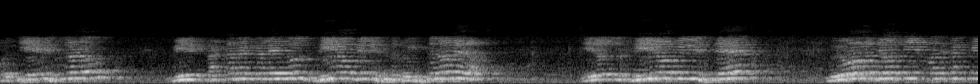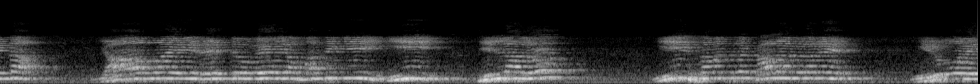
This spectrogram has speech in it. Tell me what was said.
వచ్చి ఏమి మీరు కట్టనక్కలేదు జీరో బిల్ ఇస్తున్నాడు ఇస్తున్నా లేదా? ఈరోజు జీరో బిల్ ఇస్తే గృహజ్యోతి పథకం కింద యాభై రెండు వేల మందికి ఈ జిల్లాలో ఈ సంవత్సర కాలంలోనే ఇరవై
